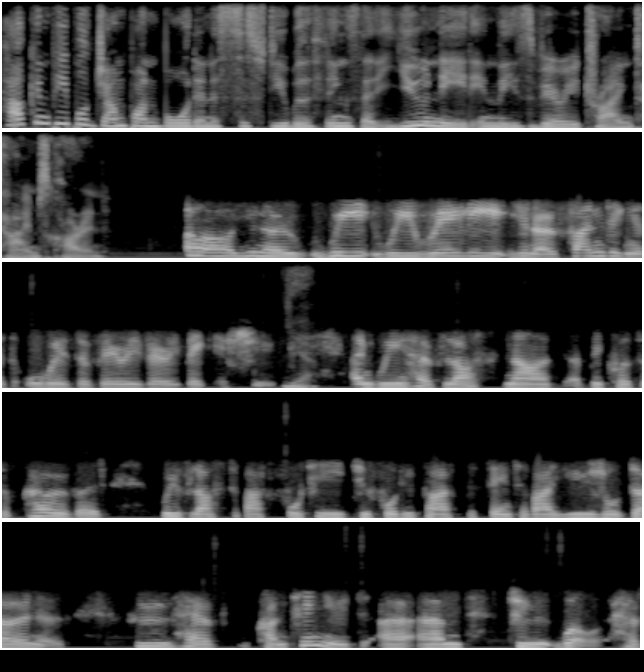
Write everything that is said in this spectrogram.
how can people jump on board and assist you with the things that you need in these very trying times, Karen? Oh, you know, we we really, you know, funding is always a very very big issue. Yeah. And we have lost now because of COVID, we've lost about 40 to 45% of our usual donors who have continued uh, um, to, well, have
